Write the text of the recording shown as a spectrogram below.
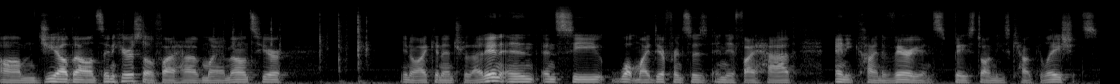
um, GL balance in here. So if I have my amounts here, you know, I can enter that in and, and see what my difference is and if I have any kind of variance based on these calculations.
